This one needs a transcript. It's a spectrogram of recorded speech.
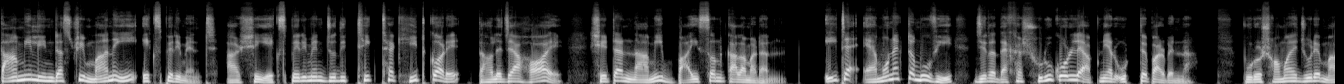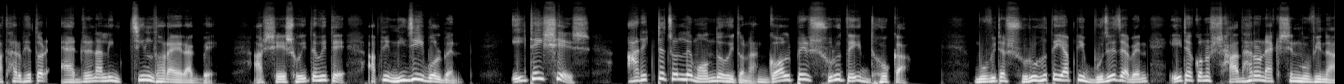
তামিল ইন্ডাস্ট্রি মানেই এক্সপেরিমেন্ট। আর সেই এক্সপেরিমেন্ট যদি ঠিকঠাক হিট করে, তাহলে যা হয়, সেটার নামই বাইসন কালামাডান। এইটা এমন একটা মুভি যেটা দেখা শুরু করলে আপনি আর উঠতে পারবেন না। পুরো সময় জুড়ে মাথার ভেতর অ্যাড্রেনালিন চিল ধরায় রাখবে। আর শেষ হইতে হইতে আপনি নিজেই বলবেন, এইটাই শেষ, আরেকটা চললে মন্দ হইত না। গল্পের শুরুতেই ধোকা। মুভিটা শুরু হতেই আপনি বুঝে যাবেন এইটা কোনো সাধারণ অ্যাকশন মুভি না।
